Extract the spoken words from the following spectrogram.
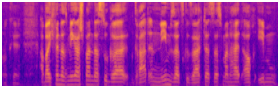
Okay. Aber ich finde das mega spannend, dass du gerade im Nebensatz gesagt hast, dass man halt auch eben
